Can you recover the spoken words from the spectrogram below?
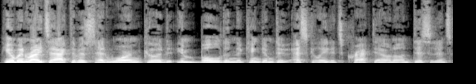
human rights activists had warned could embolden the kingdom to escalate its crackdown on dissidents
